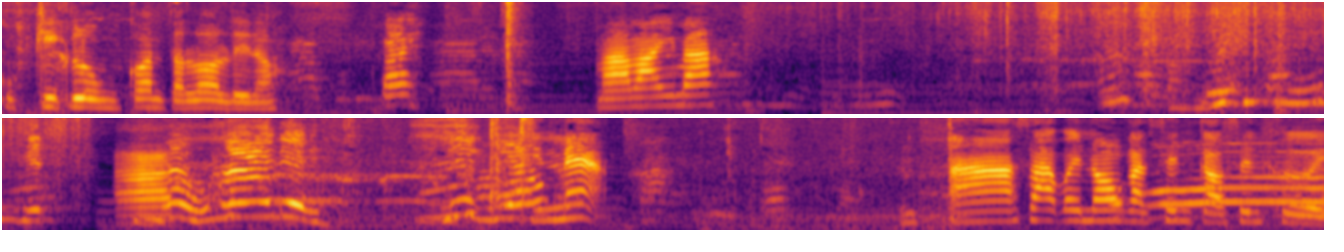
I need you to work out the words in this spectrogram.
กูกิกลงก้อนตลอดเลยเนาะไป มามาอีมาอ่าเอาให้เด้นี่เดียวกินแม่อ่าทราบไอ้น้องกันเส้นเก่าเส้นเคย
